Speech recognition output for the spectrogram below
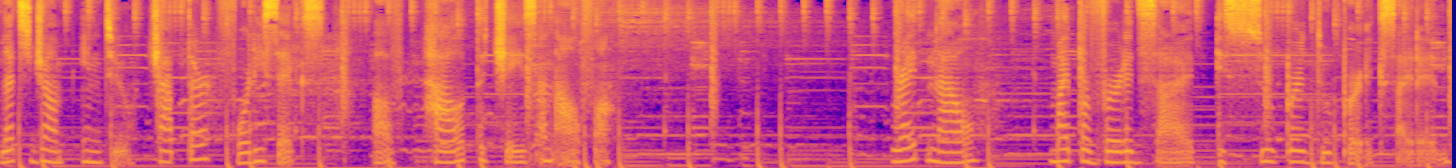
let's jump into chapter 46 of How to Chase an Alpha. Right now, my perverted side is super duper excited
